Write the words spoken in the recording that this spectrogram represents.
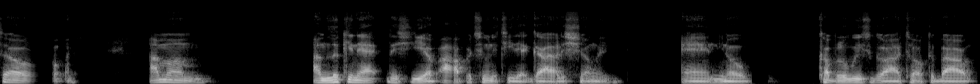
So I'm um I'm looking at this year of opportunity that God is showing. And you know, a couple of weeks ago I talked about,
